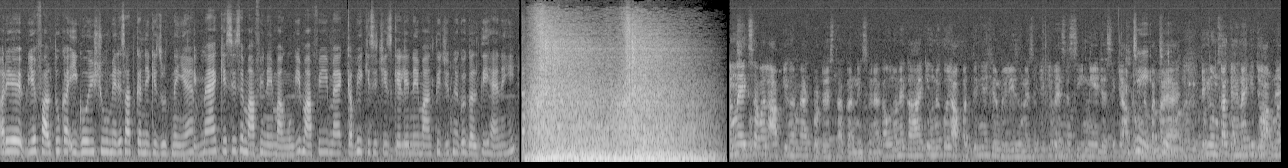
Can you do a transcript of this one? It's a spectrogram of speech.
और ये ये फालतू का ईगो इशू मेरे साथ करने की ज़रूरत नहीं है। मैं किसी से माफ़ी नहीं मांगूँगी। माफ़ी मैं कभी किसी चीज़ के लिए नहीं मांगती जिसमें कोई गलती है नहीं। एक सवाल आपके घर में आज प्रोटेस्ट था करनी सेना का। उन्होंने कहा है कि उन्हें कोई आपत्ति नहीं है फ़िल्म रिलीज़ होने से क्योंकि वैसे सीन नहीं है जैसे कि आप लोगों ने बताया है। लेकिन उनका कहना है कि जो आपने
